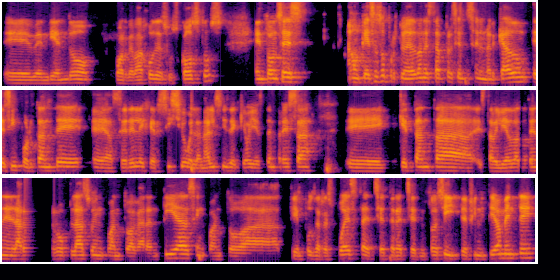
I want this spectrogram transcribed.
eh, vendiendo por debajo de sus costos. Entonces, aunque esas oportunidades van a estar presentes en el mercado, es importante eh, hacer el ejercicio o el análisis de que, oye, esta empresa, eh, qué tanta estabilidad va a tener en largo plazo en cuanto a garantías, en cuanto a tiempos de respuesta, etcétera, etcétera. Entonces, sí, definitivamente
